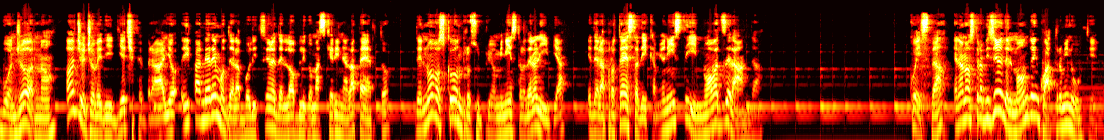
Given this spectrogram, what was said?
Buongiorno, oggi è giovedì 10 febbraio e vi parleremo dell'abolizione dell'obbligo mascherine all'aperto, del nuovo scontro sul primo ministro della Libia e della protesta dei camionisti in Nuova Zelanda. Questa è la nostra visione del mondo in 4 minuti.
